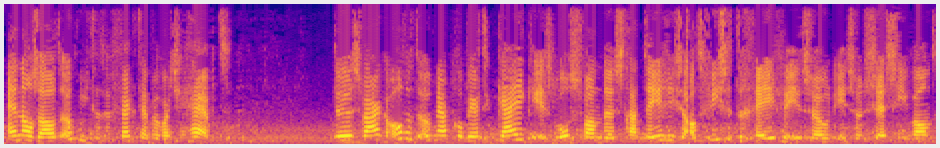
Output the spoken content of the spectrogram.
En dan zal het ook niet het effect hebben wat je hebt. Dus waar ik altijd ook naar probeer te kijken is los van de strategische adviezen te geven in zo'n in zo'n sessie. Want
